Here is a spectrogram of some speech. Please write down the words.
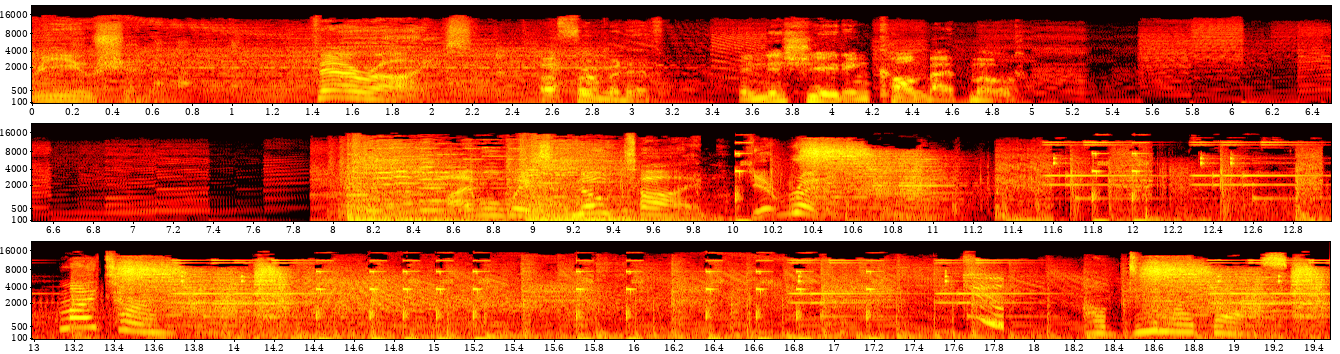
Ryushin. Fairize. Affirmative. Initiating combat mode. I will waste no time. Get ready! My turn! I'll do my best.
